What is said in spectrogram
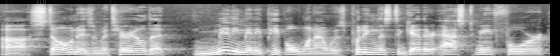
Uh, stone is a material that many, many people, when I was putting this together, asked me for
